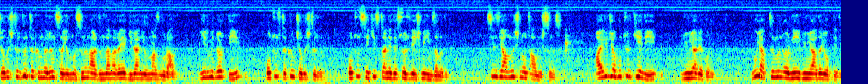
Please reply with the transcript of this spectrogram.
Çalıştırdığı takımların sayılmasının ardından araya giren Yılmaz Vural, 24 değil, 30 takım çalıştırdım. 38 tane de sözleşme imzaladım. Siz yanlış not almışsınız. Ayrıca bu Türkiye değil, dünya rekoru. Bu yaptığımın örneği dünyada yok dedi.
